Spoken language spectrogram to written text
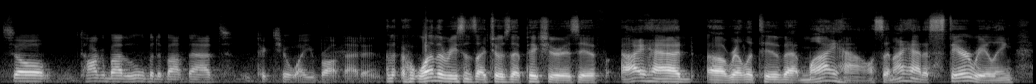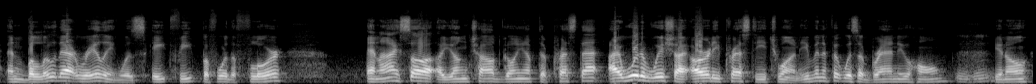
So talk about a little bit about that picture, why you brought that in. Uh, one of the reasons I chose that picture is if I had a relative at my house and I had a stair railing and below that railing was eight feet before the floor, and I saw a young child going up to press that, I would have wished I already pressed each one, even if it was a brand new home. Mm-hmm. You know,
